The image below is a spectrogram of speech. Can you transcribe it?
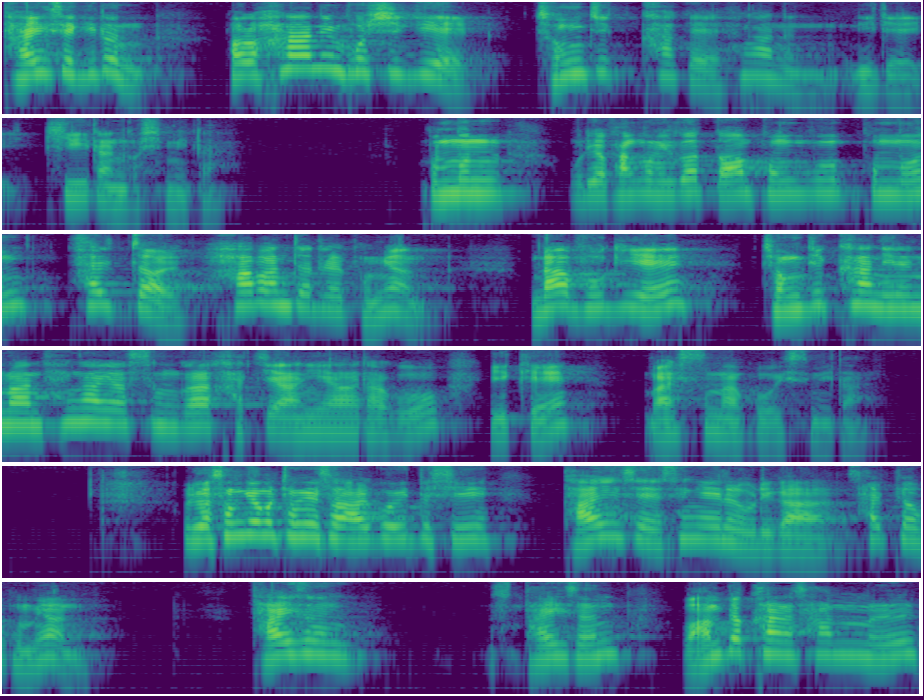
다윗의 길은 바로 하나님 보시기에 정직하게 행하는 이제 길이라는 것입니다. 본문 우리가 방금 읽었던 본문 8절 하반절을 보면 나 보기에 정직한 일만 행하였음과 같지 아니하라고 이렇게 말씀하고 있습니다. 우리가 성경을 통해서 알고 있듯이 다윗의 생애를 우리가 살펴보면 다윗은 다윗은 완벽한 삶을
